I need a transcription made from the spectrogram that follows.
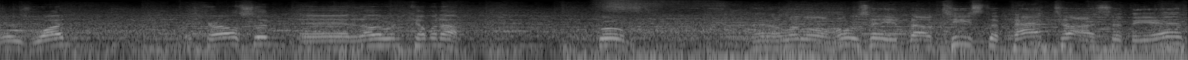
There's one for Karlsson and another one coming up. Boom. And a little Jose Bautista bat toss at the end.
